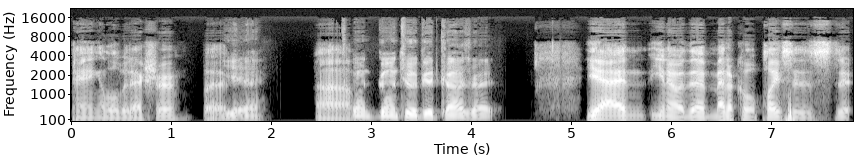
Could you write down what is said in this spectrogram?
paying a little bit extra. But yeah, um, going, going to a good cause, right? Yeah. And, you know, the medical places that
